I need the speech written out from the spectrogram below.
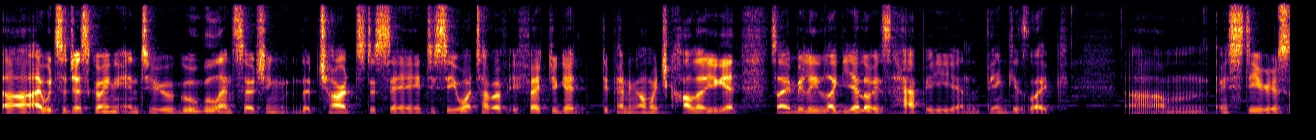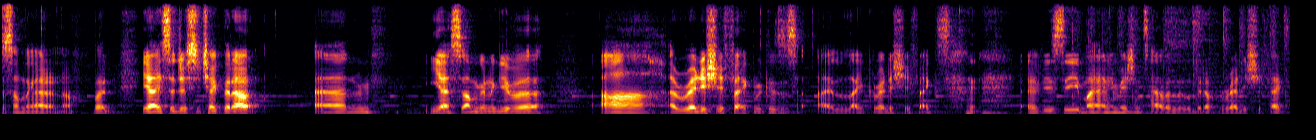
Uh, I would suggest going into Google and searching the charts to say to see what type of effect you get depending on which color you get. So I believe like yellow is happy and pink is like um, mysterious or something. I don't know, but yeah, I suggest you check that out. And yes, I'm gonna give a uh, a reddish effect because I like reddish effects. if you see my animations have a little bit of reddish effect.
